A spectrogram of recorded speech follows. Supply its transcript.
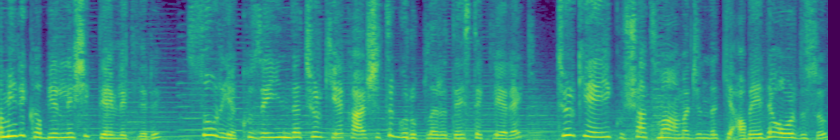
Amerika Birleşik Devletleri, Suriye kuzeyinde Türkiye karşıtı grupları destekleyerek, Türkiye'yi kuşatma amacındaki ABD ordusu,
